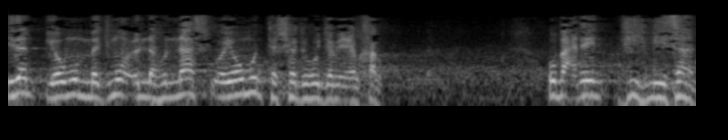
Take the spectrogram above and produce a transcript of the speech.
إذا يوم مجموع له الناس ويوم تشهده جميع الخلق. وبعدين فيه ميزان.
